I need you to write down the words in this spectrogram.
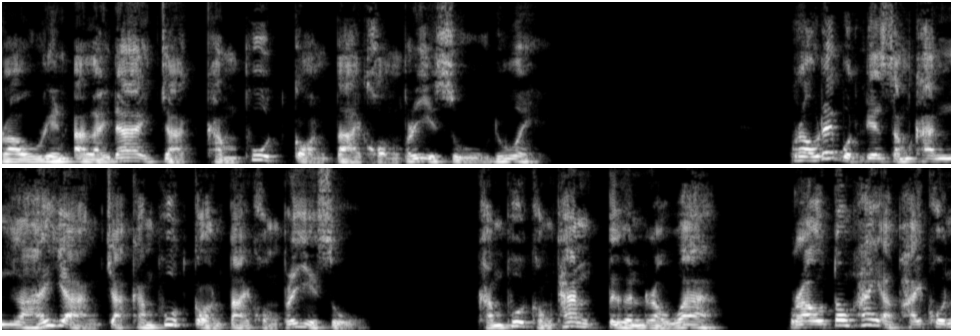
เราเรียนอะไรได้จากคำพูดก่อนตายของพระเยซูด้วย เราได้บทเรียนสำคัญหลายอย่างจากคำพูดก่อนตายของพระเยซูคำพูดของท่านเตือนเราว่า เราต้องให้อภัยคน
